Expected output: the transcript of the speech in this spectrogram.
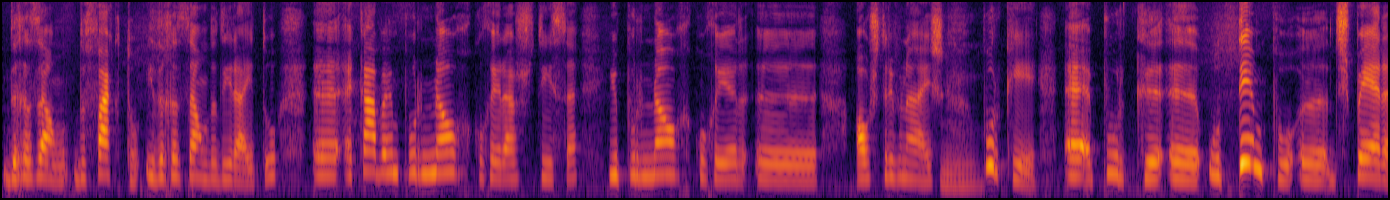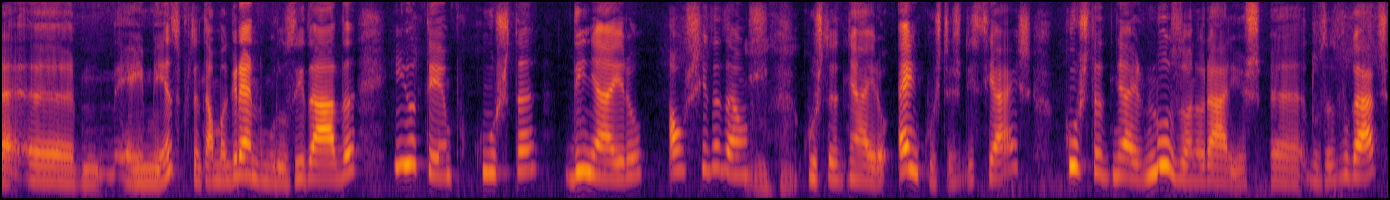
de razão de facto e de razão de direito, uh, acabem por não recorrer à justiça e por não recorrer uh, aos tribunais. Hum. Porquê? Uh, porque o tempo de espera é imenso, portanto há uma grande morosidade e o tempo custa dinheiro aos cidadãos. Uhum. Custa dinheiro em custas judiciais, custa dinheiro nos honorários uh, dos advogados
